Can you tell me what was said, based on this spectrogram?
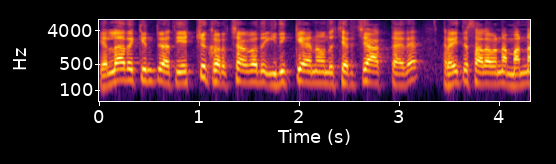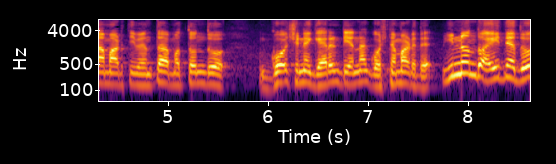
ಎಲ್ಲದಕ್ಕಿಂತ ಅತಿ ಹೆಚ್ಚು ಖರ್ಚಾಗೋದು ಇದಕ್ಕೆ ಅನ್ನೋ ಒಂದು ಚರ್ಚೆ ಆಗ್ತಾ ಇದೆ. ರೈತ ಸಾಲವನ್ನು ಮನ್ನಾ ಮಾಡ್ತೀವಿ ಅಂತ ಮತ್ತೊಂದು ಘೋಷಣೆ, ಗ್ಯಾರಂಟಿಯನ್ನು ಘೋಷಣೆ ಮಾಡಿದೆ. ಇನ್ನೊಂದು, ಐದನೇದು,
